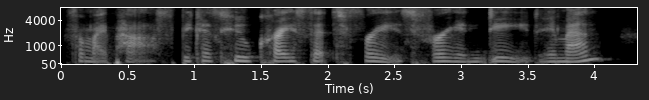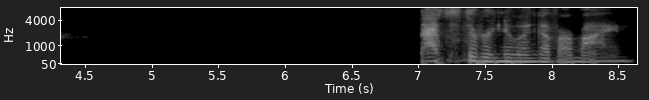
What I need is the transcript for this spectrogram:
from my past because who Christ sets free is free indeed. Amen. That's the renewing of our mind.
